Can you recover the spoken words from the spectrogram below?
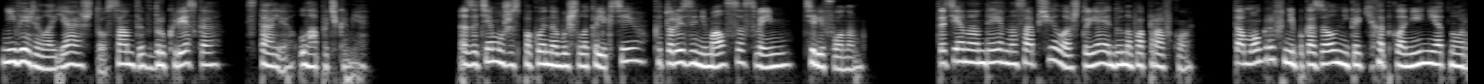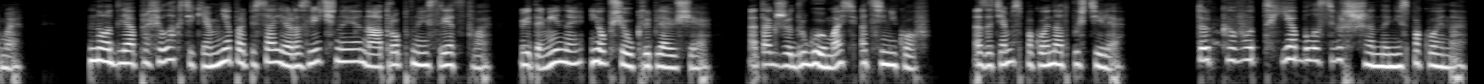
Не верила я, что санты вдруг резко стали лапочками а затем уже спокойно вышла к Алексею, который занимался своим телефоном. Татьяна Андреевна сообщила, что я иду на поправку, Томограф не показал никаких отклонений от нормы. Но для профилактики мне прописали различные наотропные средства, витамины и общеукрепляющие, а также другую мазь от синяков. А затем спокойно отпустили. Только вот я была совершенно неспокойна,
